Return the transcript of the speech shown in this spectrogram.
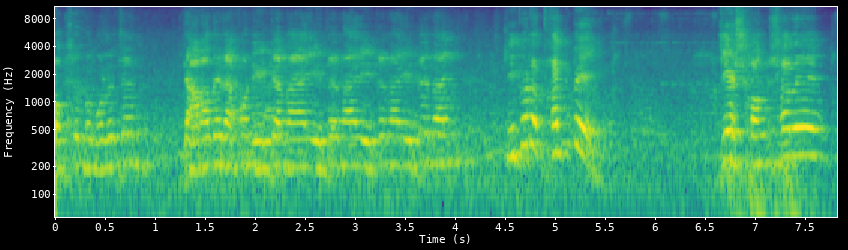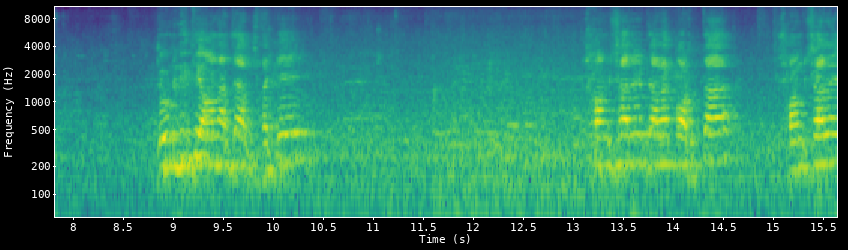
বক্তব্য বলেছেন যে আমাদের এখন এটা নাই এটা নাই এটা নাই এটা নাই। কি করে থাকবে? যে সংসারে দুর্নীতি অনাচার থাকে সংসারের যারা কর্তা সংসারে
